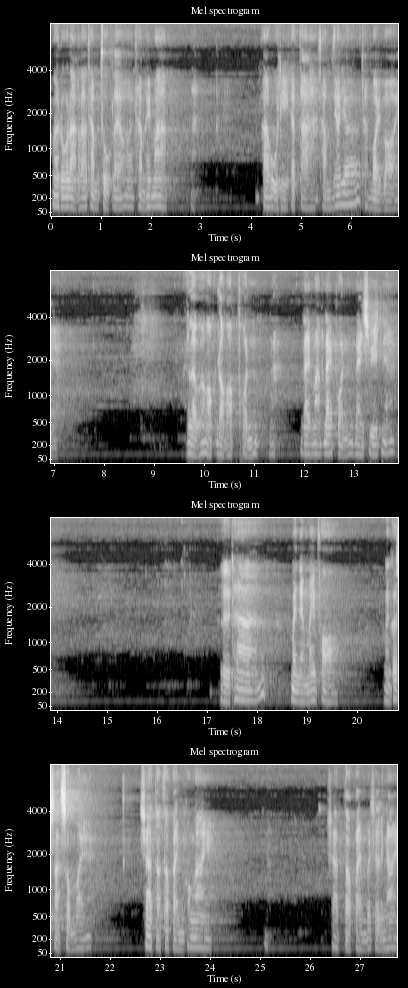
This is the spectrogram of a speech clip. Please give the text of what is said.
เมื่อรู้หลักแล้วทำถูกแล้วทำให้มากพาหูรีกตาทำเยอะๆทำบ่อยๆ เราก็ออกดอกออกผลได้มากได้ผลในชีวิตเนี้ยหรือถ้ามันยังไม่พอ มันก็สะสมไว้ ชาติต่อไปมันก็ง่าย ชาติต่อไปมันก็จะง่าย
